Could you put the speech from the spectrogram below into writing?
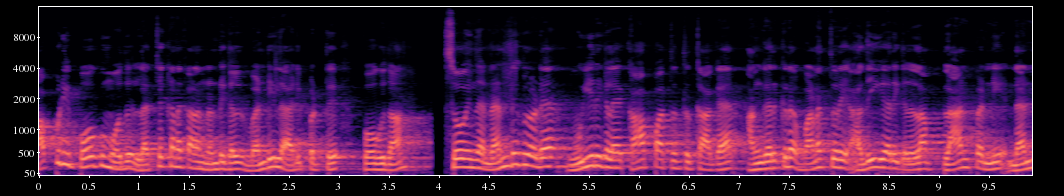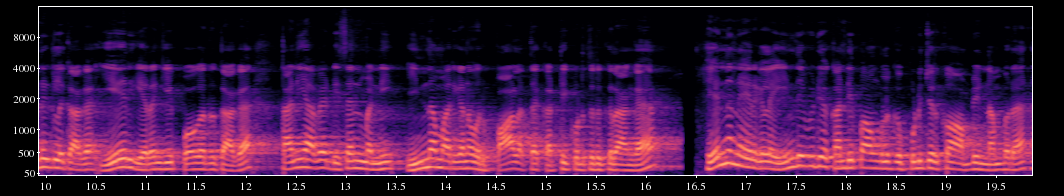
அப்படி போகும்போது லட்சக்கணக்கான நண்டுகள் வண்டியில் அடிபட்டு போகுதான். ஸோ இந்த நண்டுகளோட உயிர்களை காப்பாற்றுறதுக்காக அங்கே இருக்கிற வனத்துறை அதிகாரிகள் எல்லாம் பிளான் பண்ணி நண்டுகளுக்காக ஏறி இறங்கி போகிறதுக்காக தனியாகவே டிசைன் பண்ணி இந்த மாதிரியான ஒரு பாலத்தை கட்டி கொடுத்துருக்குறாங்க. என்ன நேர்களை இந்த வீடியோ கண்டிப்பாக உங்களுக்கு பிடிச்சிருக்கும் அப்படின்னு நம்புகிறேன்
